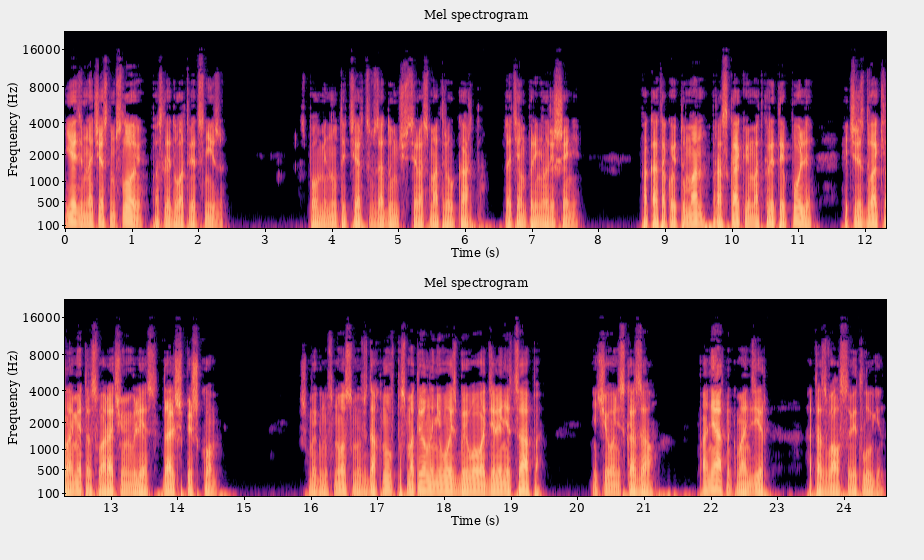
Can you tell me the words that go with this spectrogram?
Едем на честном слое», — последовал ответ снизу. С полминуты Терцев в задумчивости рассматривал карту. Затем принял решение. Пока такой туман, проскакиваем открытое поле и через два километра сворачиваем в лес, дальше пешком. Шмыгнув носом и вздохнув, посмотрел на него из боевого отделения ЦАПа. Ничего не сказал. «Понятно, командир», — отозвался Ветлугин.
